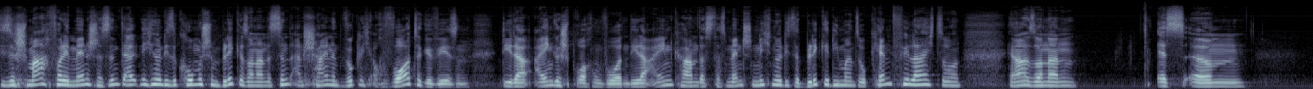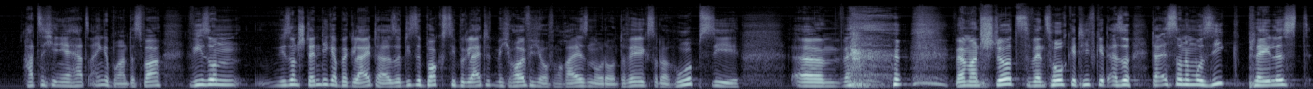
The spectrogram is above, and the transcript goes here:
diese Schmach vor den Menschen. Es sind halt nicht nur diese komischen Blicke, sondern es sind anscheinend wirklich auch Worte gewesen, die da eingesprochen wurden, die da einkamen, dass das Menschen nicht nur diese Blicke, die man so kennt vielleicht, so, ja, sondern es, ähm, hat sich in ihr Herz eingebrannt. Das war wie so ein, wie so ein ständiger Begleiter. Also diese Box, die begleitet mich häufig auf dem Reisen oder unterwegs oder hupsi, ähm, wenn man stürzt, wenn es hoch geht, tief geht. Also da ist so eine Musikplaylist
